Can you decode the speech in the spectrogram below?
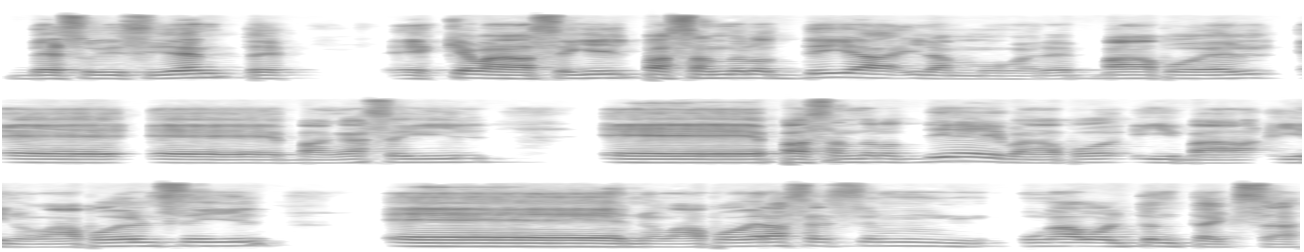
de su disidente es que van a seguir pasando los días y las mujeres van a poder, eh, eh, van a seguir eh, pasando los días y, van a y, va, y no van a poder seguir, no van a poder hacerse un, un aborto en Texas.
